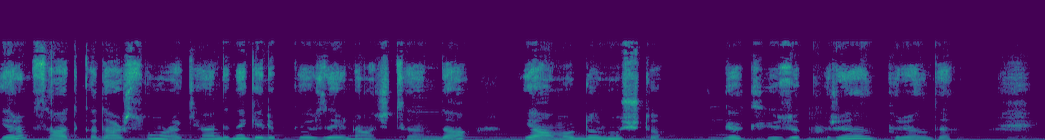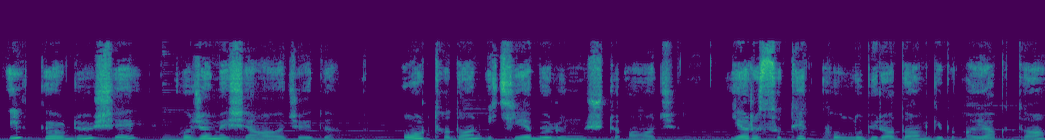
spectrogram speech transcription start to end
Yarım saat kadar sonra kendine gelip gözlerini açtığında yağmur durmuştu. Gökyüzü pırıl pırıldı. İlk gördüğü şey koca meşe ağacıydı. Ortadan ikiye bölünmüştü ağaç. Yarısı tek kollu bir adam gibi ayakta,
